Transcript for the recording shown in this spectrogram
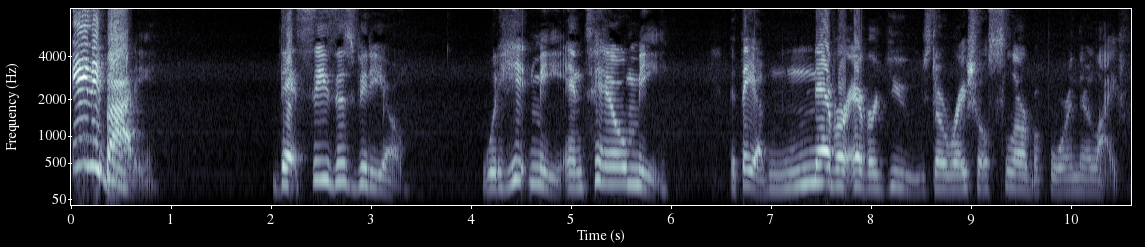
anybody that sees this video would hit me and tell me that they have never ever used a racial slur before in their life.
